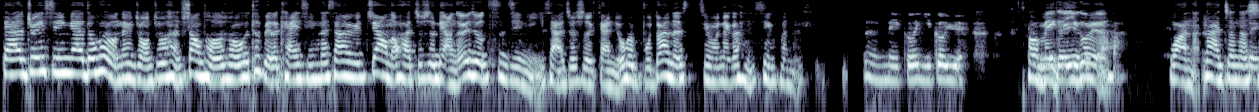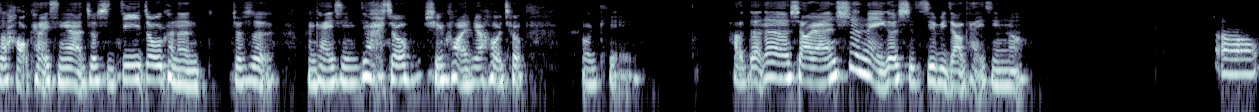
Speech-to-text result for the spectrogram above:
大家追星应该都会有那种就是很上头的时候会特别的开心，那相当于这样的话就是两个月就刺激你一下，就是感觉会不断的进入那个很兴奋的时期。嗯，每隔一个月。哦，每隔一个月。哇，那那真的是好开心啊！就是第一周可能就是很开心，第二周 循环，然后就 OK。好的，那小然是哪个时期比较开心呢？啊，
